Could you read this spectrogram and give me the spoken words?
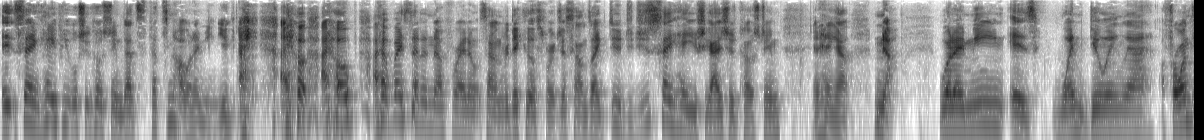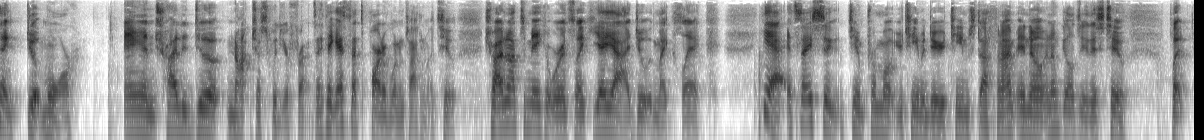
It's saying hey people should co-stream. That's that's not what i mean. You i i, ho- I hope i hope i said enough where i don't sound ridiculous where it just sounds like dude did you just say hey you guys should co-stream and hang out? No what I mean is, when doing that, for one thing, do it more and try to do it not just with your friends. I think that's part of what I'm talking about too. Try not to make it where it's like, yeah, yeah, I do it with my clique. Yeah, it's nice to you know, promote your team and do your team stuff, and I'm you know, and I'm guilty of this too. But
